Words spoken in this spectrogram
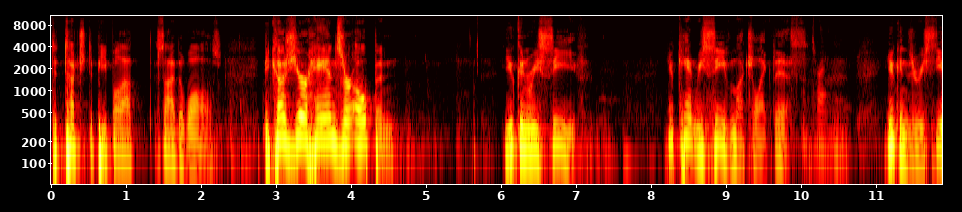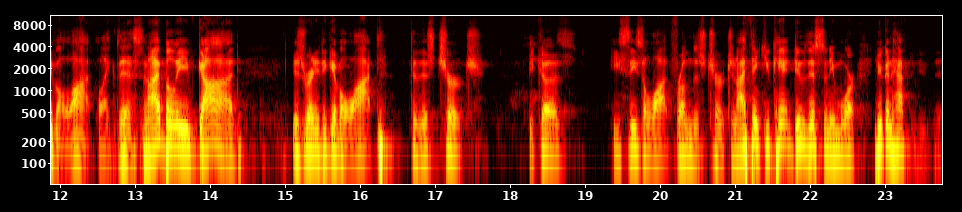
to touch the people outside the walls. Because your hands are open, you can receive. You can't receive much like this. That's right. You can receive a lot like this. And I believe God is ready to give a lot to this church because he sees a lot from this church. And I think you can't do this anymore. You're going to have to do this.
